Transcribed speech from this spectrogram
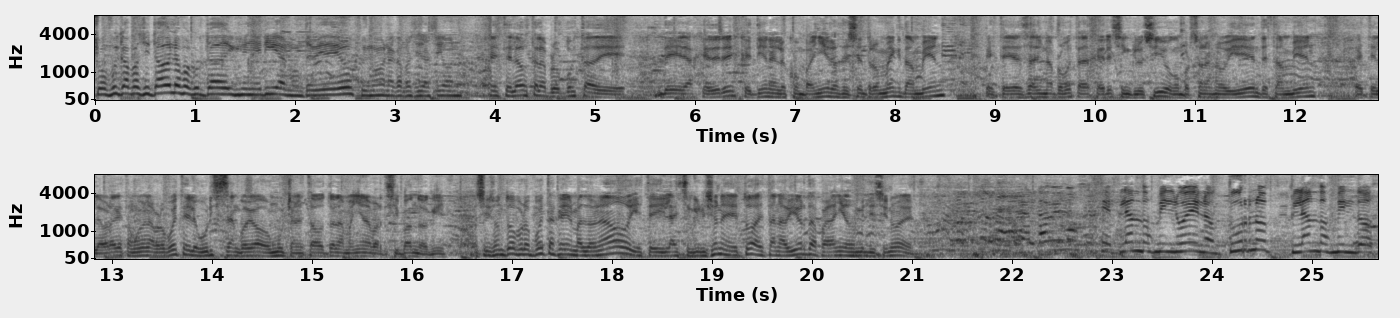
yo fui capacitado en la Facultad de Ingeniería en Montevideo, fuimos a una capacitación. De este lado está la propuesta de, del ajedrez que tienen los compañeros de Centro MEC también. Este, hay una propuesta de ajedrez inclusivo con personas no videntes también. Este, la verdad que está muy buena la propuesta y los gurises se han colgado mucho, han estado toda la mañana participando aquí. Sí, son todas propuestas que hay en Maldonado y, este, y las inscripciones de todas están abiertas para el año 2019. Plan 2009 nocturno, plan 2012.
